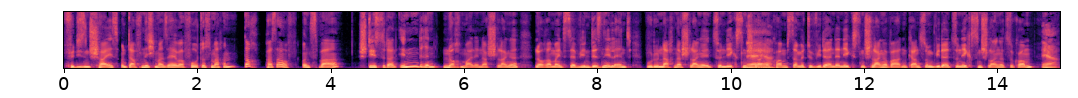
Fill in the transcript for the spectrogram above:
für diesen Scheiß und darf nicht mal selber Fotos machen? Doch, pass auf. Und zwar stehst du dann innen drin nochmal in der Schlange. Laura meint es ja wie in Disneyland, wo du nach einer Schlange zur nächsten ja, Schlange ja. kommst, damit du wieder in der nächsten Schlange warten kannst, um wieder zur nächsten Schlange zu kommen. Ja.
